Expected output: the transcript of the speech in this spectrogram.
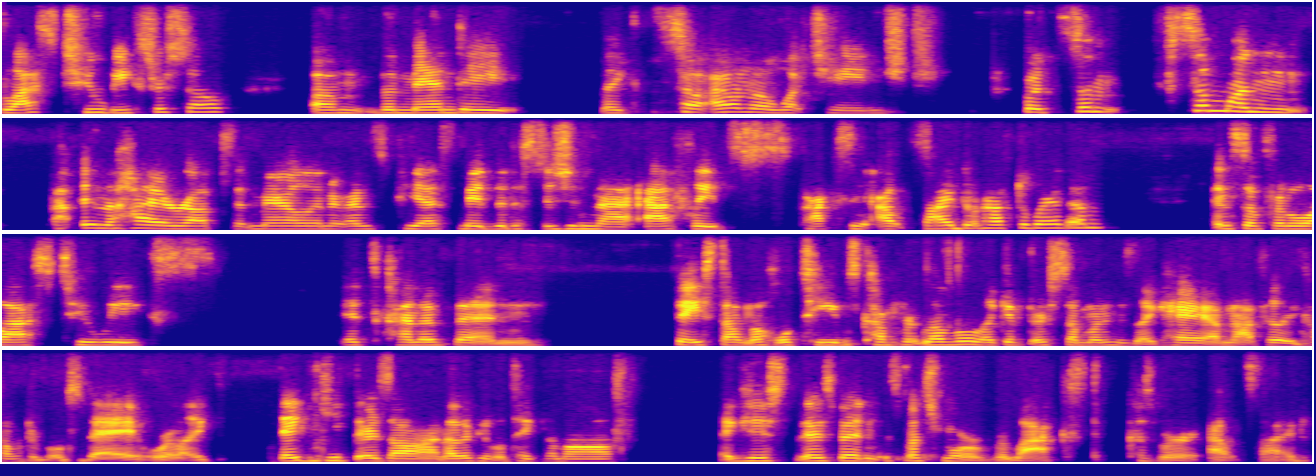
last two weeks or so, um, the mandate, like, so I don't know what changed, but some someone in the higher ups at Maryland or MCPS made the decision that athletes practicing outside don't have to wear them. And so for the last two weeks, it's kind of been based on the whole team's comfort level. Like if there's someone who's like, hey, I'm not feeling comfortable today, or like they can keep theirs on, other people take them off. Like just there's been it's much more relaxed because we're outside.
